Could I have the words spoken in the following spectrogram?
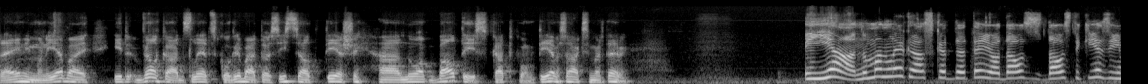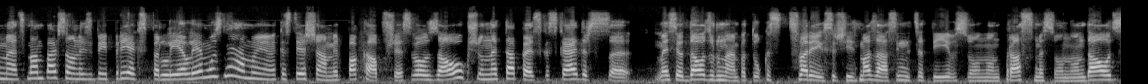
Reinim un Ievai, ir vēl kādas lietas, ko gribētos izcelt tieši no Baltijas skatu punkta. Ieva, sāksim ar tevi. Jā, nu man liekas, ka te jau daudz, daudz tika iezīmēts. Man personīgi bija prieks par lieliem uzņēmumiem, kas tiešām ir pakāpušies vēl uz augšu. Ne tāpēc, ka skaidrs, mēs jau daudz runājam par to, kas svarīgs ir šīs mazās iniciatīvas un, un prasmes un, un daudz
